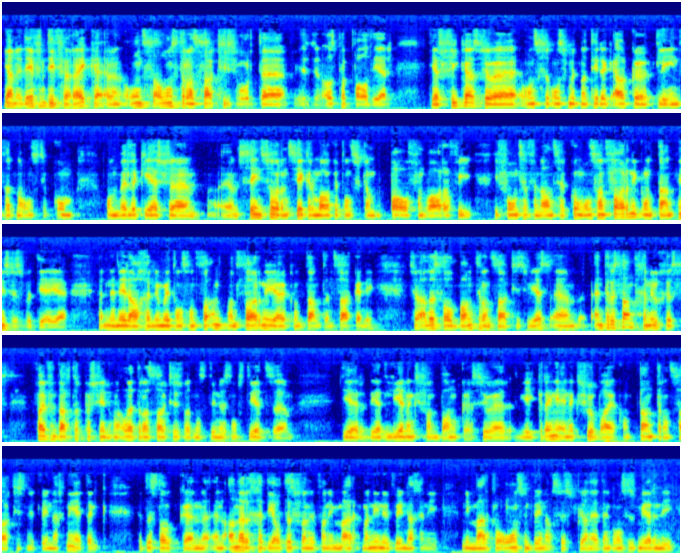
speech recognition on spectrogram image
Ja, nee, definitief verryk. Uh, ons al ons transaksies word uh as bepaal deur deur Fika so uh, ons ons moet natuurlik elke kliënt wat na ons toe kom onmiddellik eers ehm uh, um, sensor en seker maak dat ons kan bepaal van waar af die die fondse vandaan sou kom. Ons aanvaar nie kontant nie soos wat jy uh, net daar genoem het ons aanvaar nie uh, kontant in sakke nie. So alles sal banktransaksies wees. Ehm um, interessant genoeg is 85% van alle transaksies wat ons doen is nog steeds ehm um, deur deur lenings van banke. So jy kry nie eintlik so baie kontant transaksies noodwendig nie. Ek dink dit is dalk in in ander gedeeltes van van die mark, maar nie noodwendig in die in die mark waar ons noodwendig se speel. Ek dink ons is meer in die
